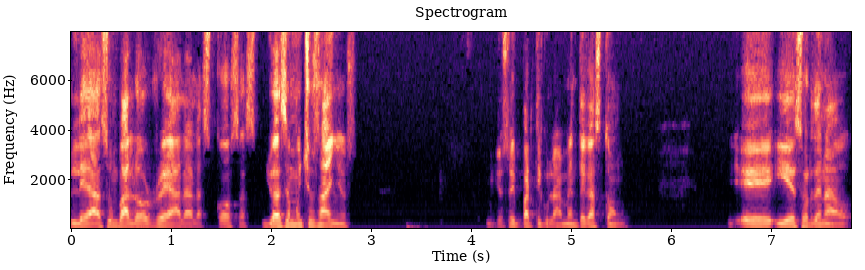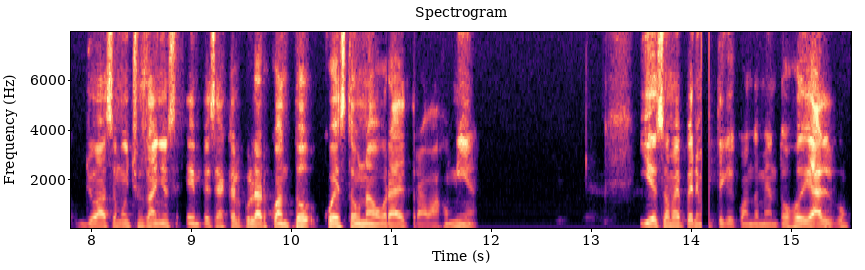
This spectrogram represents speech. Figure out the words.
le das un valor real a las cosas. Yo hace muchos años, yo soy particularmente gastón eh, y desordenado, yo hace muchos años empecé a calcular cuánto cuesta una hora de trabajo mía. Y eso me permite que cuando me antojo de algo,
